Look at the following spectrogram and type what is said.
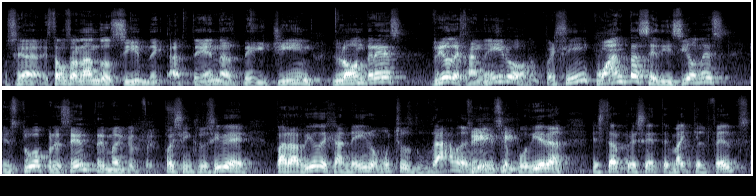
o sea, estamos hablando Sydney, Atenas, Beijing, Londres, Río de Janeiro. Pues sí. ¿Cuántas ediciones estuvo presente Michael Phelps? Pues inclusive para Río de Janeiro muchos dudaban Sí, que sí. se pudiera estar presente Michael Phelps.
